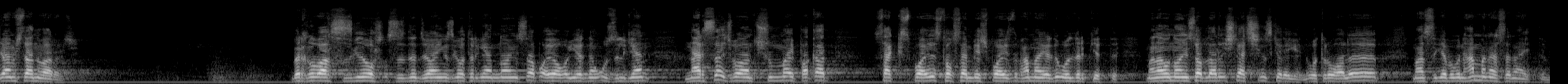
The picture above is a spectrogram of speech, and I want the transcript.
jamshdan anvarovich bir xil vaqt sizga sizni joyingizga o'tirgan noinsof oyog'i yerdan uzilgan narsa ijobiy tushunmay faqat sakkiz foiz to'qson besh foiz deb hamma yerda o'ldirib ketdi. Mana bu noinsoflarni ishlatishingiz kerak endi. O'tirib olib man sizga bugun hamma narsani aytdim.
